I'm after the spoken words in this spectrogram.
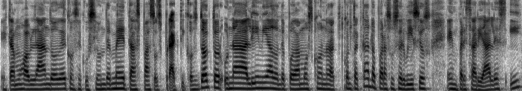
Estamos hablando de consecución de metas, pasos prácticos. Doctor, una línea donde podamos con- contactarlo para sus servicios empresariales y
